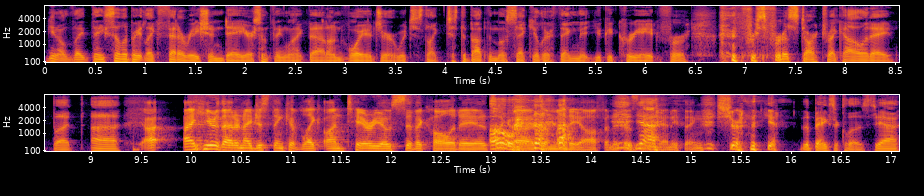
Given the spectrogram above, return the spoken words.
you know, like they celebrate like Federation Day or something like that on Voyager, which is like just about the most secular thing that you could create for for, for a Star Trek holiday. But uh, I, I, hear that and I just think of like Ontario Civic Holiday. It's oh. like oh, it's a Monday off and it doesn't yeah, mean anything. Sure, yeah, the banks are closed. Yeah.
